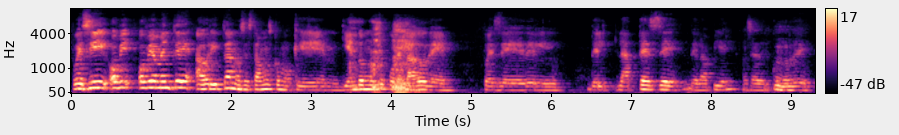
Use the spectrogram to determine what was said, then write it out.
Pues sí, obvi- obviamente ahorita nos estamos como que yendo mucho por el lado de, pues de, del, del- la tez de, de la piel, o sea, del color de,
